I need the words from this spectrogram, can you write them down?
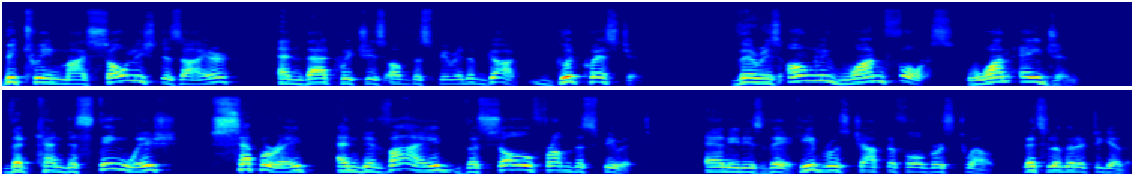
between my soulish desire and that which is of the Spirit of God? Good question. There is only one force, one agent that can distinguish, separate, and divide the soul from the spirit. And it is there. Hebrews chapter 4, verse 12. Let's look at it together.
